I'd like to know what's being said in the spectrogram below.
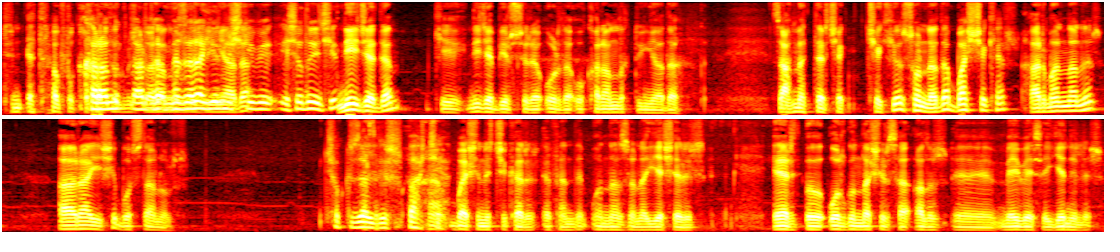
tüm etrafı Karanlıklarda mezara girmiş gibi yaşadığı için Nicedem ki nice bir süre orada o karanlık dünyada zahmetler çek- çekiyor. Sonra da baş çeker, harmanlanır, arayışı bostan olur. çok güzel bir bahçe. Ha, başını çıkarır efendim. Ondan sonra yeşerir. Eğer o, olgunlaşırsa alır, e, meyvesi yenilir.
